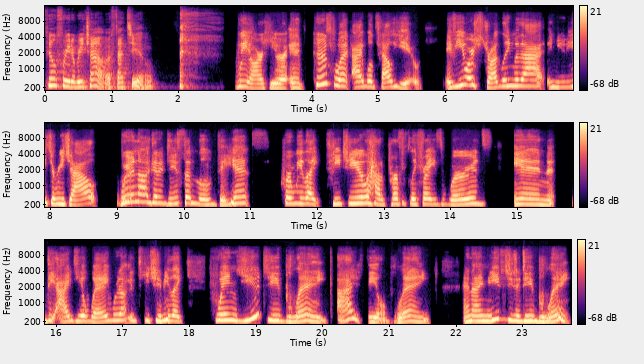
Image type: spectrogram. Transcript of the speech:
Feel free to reach out if that's you. we are here. And here's what I will tell you if you are struggling with that and you need to reach out, we're not going to do some little dance where we like teach you how to perfectly phrase words in the ideal way. We're not going to teach you to be like, when you do blank, I feel blank and I need you to do blank.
